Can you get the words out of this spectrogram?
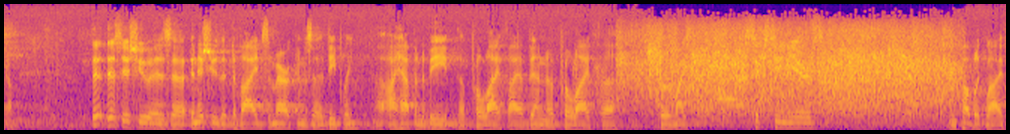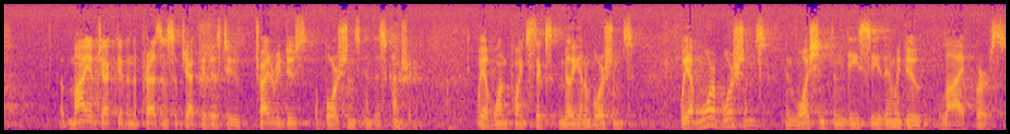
Yeah. This issue is uh, an issue that divides Americans uh, deeply. Uh, I happen to be pro-life. I have been pro-life uh, for my 16 years in public life. My objective and the President's objective is to try to reduce abortions in this country. We have 1.6 million abortions. We have more abortions in Washington, D.C. than we do live births.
